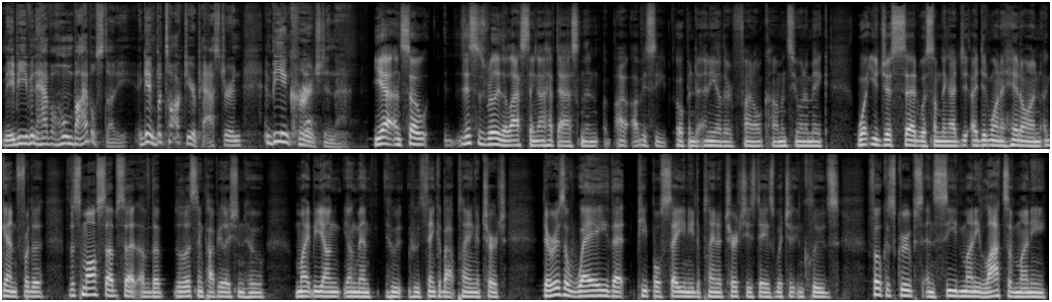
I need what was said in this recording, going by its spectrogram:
Maybe even have a home Bible study. Again, but talk to your pastor and, and be encouraged in that. Yeah, and so this is really the last thing I have to ask, and then uh, obviously open to any other final comments you want to make. What you just said was something I, d- I did want to hit on again for the for the small subset of the, the listening population who might be young young men who who think about planning a church. There is a way that people say you need to plan a church these days, which includes focus groups and seed money, lots of money,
